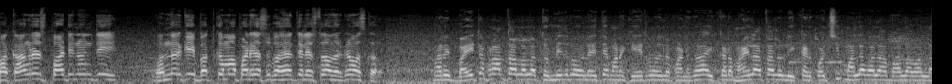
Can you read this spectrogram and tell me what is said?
మా కాంగ్రెస్ పార్టీ నుంచి అందరికీ బతుకమ్మ పండుగ శుభాకాంక్షలు తెలుస్తున్నాం. అందరికీ నమస్కారం. మరి బయట ప్రాంతాలలో తొమ్మిది రోజులు అయితే మనకి ఏడు రోజుల పండుగ. ఇక్కడ మహిళా తల్లులు ఇక్కడికి వచ్చి మళ్ళీ వాళ్ళ వాళ్ళ వాళ్ళ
